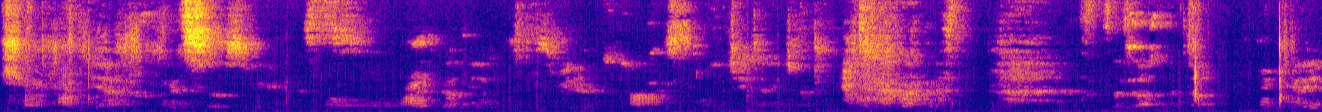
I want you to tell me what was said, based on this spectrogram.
sure. Um, Yeah, it's so sweet. It's mm, I nothing sweeter ask. than Chaitanya Charita. It's the top of the top. And they,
